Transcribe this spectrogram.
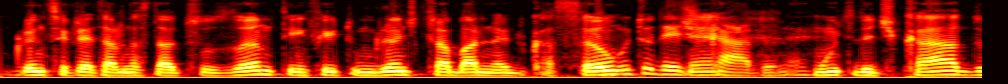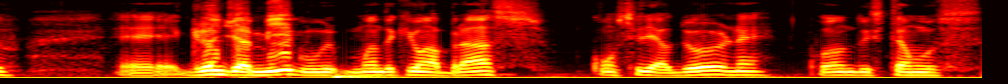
um grande secretário na cidade de Suzano, tem feito um grande trabalho na educação. Muito dedicado, né? Muito dedicado. É, grande amigo, manda aqui um abraço, conciliador, né? Quando estamos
